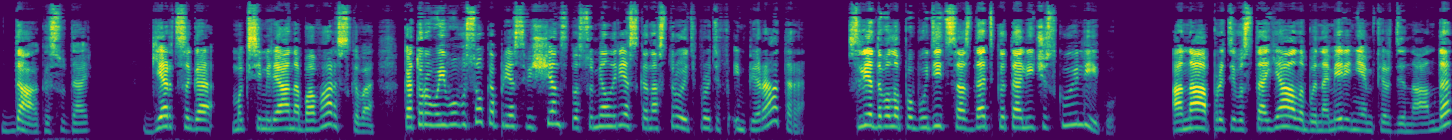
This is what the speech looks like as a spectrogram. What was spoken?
«Да, государь, герцога Максимилиана Баварского, которого его высокопреосвященство сумел резко настроить против императора, следовало побудить создать католическую лигу. Она противостояла бы намерениям Фердинанда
